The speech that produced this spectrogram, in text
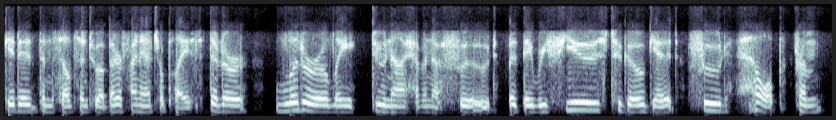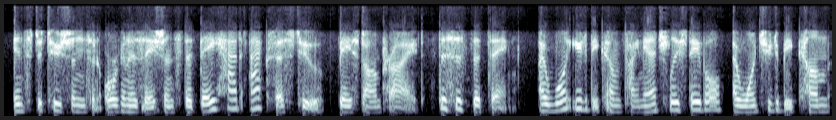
get themselves into a better financial place that are literally do not have enough food, but they refuse to go get food help from institutions and organizations that they had access to based on pride. This is the thing. I want you to become financially stable. I want you to become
